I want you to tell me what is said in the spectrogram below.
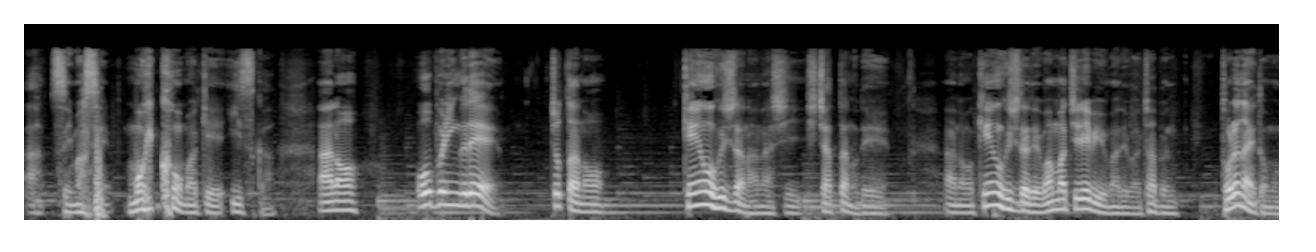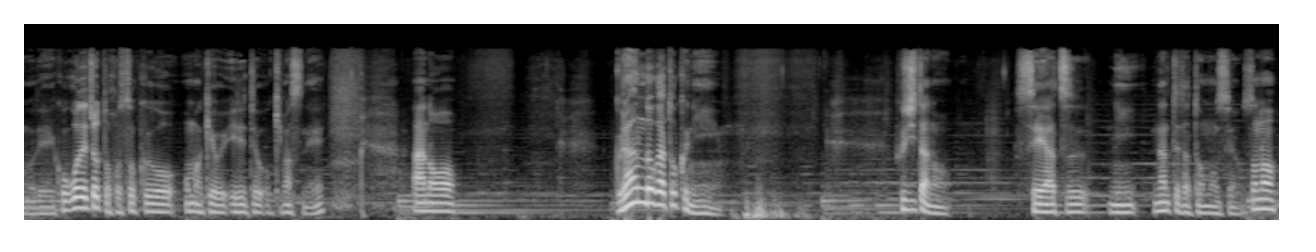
あすいません。もう一個おまけいいっすか？あのオープニングでちょっとあの剣王藤田の話しちゃったのであの剣王藤田でワンマッチレビューまでは多分取れないと思うのでここでちょっと補足をおまけを入れておきますね。あのグランドが特に藤田の制圧になってたと思うんですよ。その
